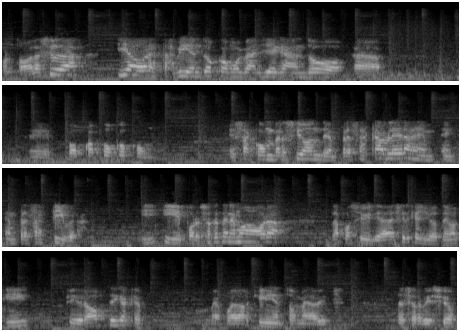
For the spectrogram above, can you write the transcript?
por toda la ciudad, y ahora estás viendo cómo van llegando ah, eh, poco a poco con esa conversión de empresas cableras en, empresas fibra. Y, por eso es que tenemos ahora la posibilidad de decir que yo tengo aquí fibra óptica que me puede dar 500 megabits de servicio,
